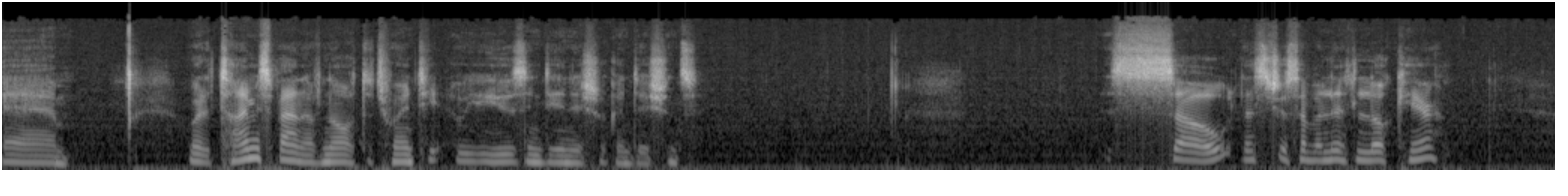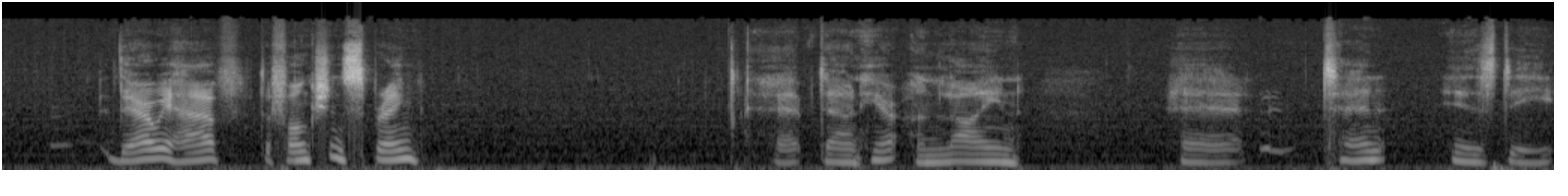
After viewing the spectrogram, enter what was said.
um, with a time span of 0 to 20 using the initial conditions. So let's just have a little look here. There we have the function spring uh, down here on line uh, 10 is the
